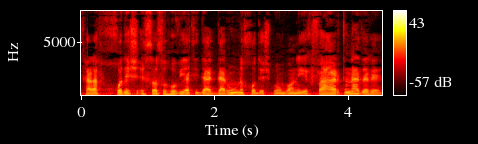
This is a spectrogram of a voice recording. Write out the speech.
طرف خودش احساس هویتی در درون خودش به عنوان یک فرد نداره.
